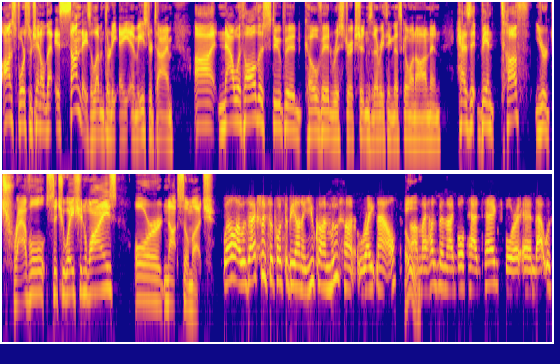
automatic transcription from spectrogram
on Sportsman Channel. That is Sundays, 11.30 a.m. Eastern Time. Uh, now, with all the stupid COVID restrictions and everything that's going on, and has it been tough, your travel situation-wise, or not so much? Well, I was actually supposed to be on a Yukon moose hunt right now. Oh. Um, my husband and I both had tags for it, and that was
